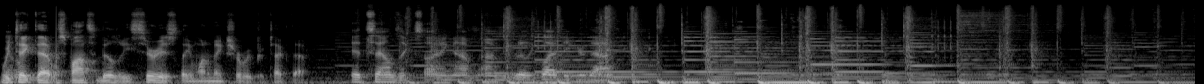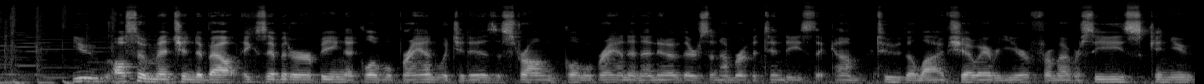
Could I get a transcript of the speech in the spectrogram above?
We take that responsibility seriously and want to make sure we protect that. It sounds exciting. I'm, I'm really glad to hear that. You also mentioned about Exhibitor being a global brand, which it is a strong global brand. And I know there's a number of attendees that come to the live show every year from overseas. Can you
